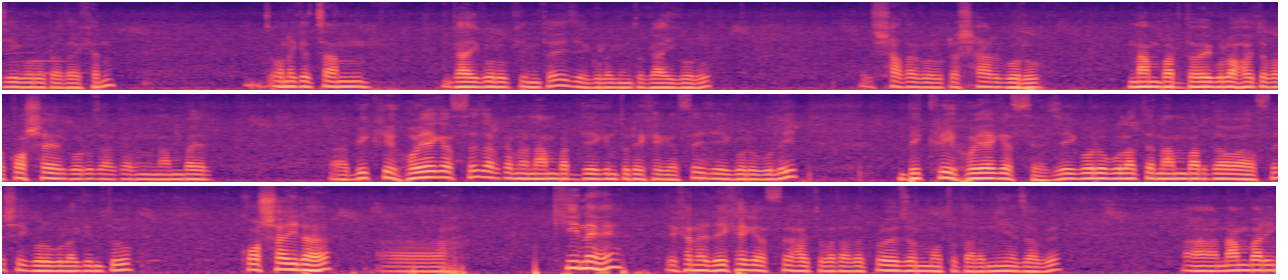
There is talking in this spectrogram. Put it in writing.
যে গরুটা দেখেন, অনেকে চান গাই গরু কিনতে যেগুলো কিন্তু গাই গরু, সাদা গরুটা সার গরু, নাম্বার দেওয়া এগুলো হয়তো বা কষায়ের গরু, যার কারণে নাম্বার বিক্রি হয়ে গেছে, যার কারণে নাম্বার দিয়ে কিন্তু রেখে গেছে যে এই গরুগুলি। বিক্রি হয়ে গেছে। যে গরুগুলাতে নাম্বার দেওয়া আছে, সেই গরুগুলা কিন্তু কসাইরা কিনে এখানে রেখে গেছে। হয়তো বা তাদের প্রয়োজন মতো তারা নিয়ে যাবে। নাম্বারিং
